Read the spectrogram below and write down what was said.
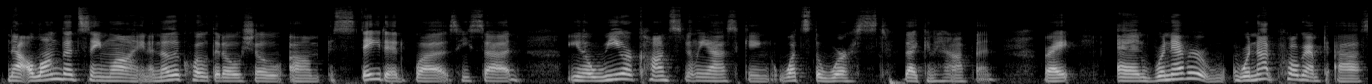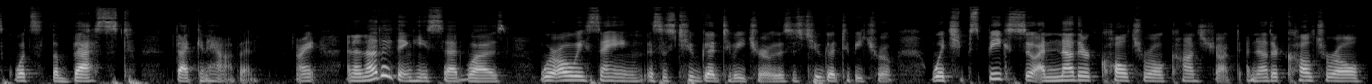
Now, along that same line, another quote that Osho um, stated was he said, You know, we are constantly asking, what's the worst that can happen, right? And we're never, we're not programmed to ask, what's the best that can happen, right? And another thing he said was, we're always saying this is too good to be true. This is too good to be true, which speaks to another cultural construct, another cultural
